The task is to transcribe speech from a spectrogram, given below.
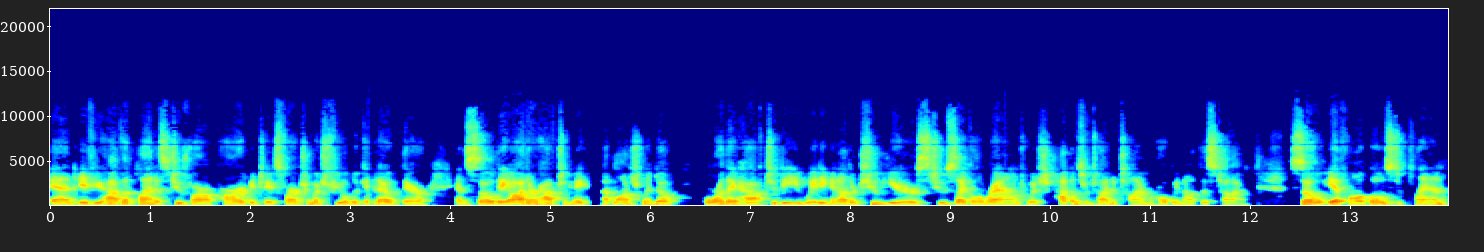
And if you have the planets too far apart, it takes far too much fuel to get out there. And so they either have to make that launch window or they have to be waiting another two years to cycle around, which happens from time to time. We're hoping not this time. So if all goes to plan,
